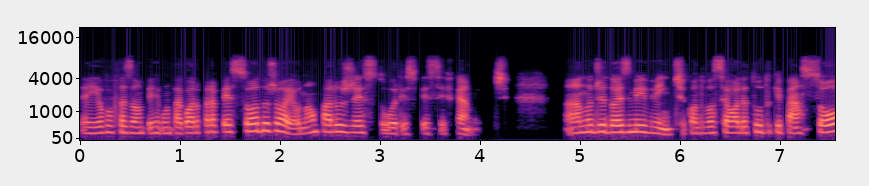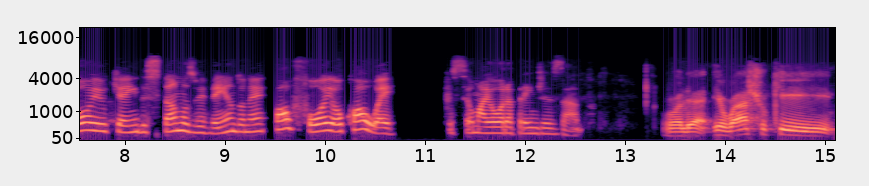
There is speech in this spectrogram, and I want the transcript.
eu vou fazer uma pergunta agora para a pessoa do Joel, não para o gestor especificamente ano de 2020, quando você olha tudo que passou e o que ainda estamos vivendo, né? Qual foi ou qual é o seu maior aprendizado? Olha, eu acho que,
